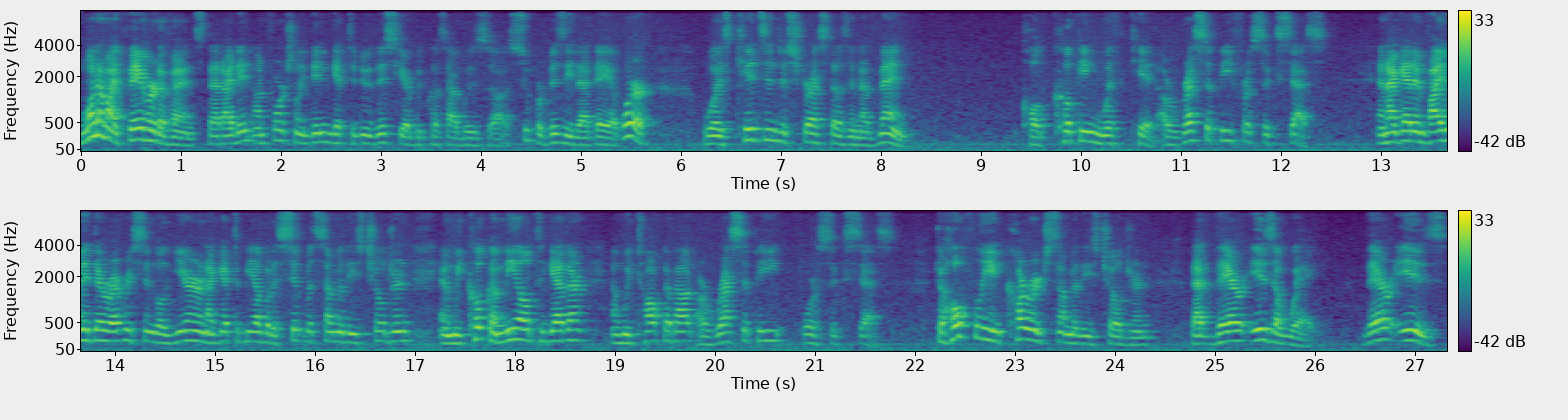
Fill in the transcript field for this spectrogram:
One of my favorite events that I didn't, unfortunately, didn't get to do this year because I was uh, super busy that day at work was Kids in Distress does an event called Cooking with Kid, a recipe for success. And I get invited there every single year, and I get to be able to sit with some of these children, and we cook a meal together, and we talk about a recipe for success to hopefully encourage some of these children that there is a way. There is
